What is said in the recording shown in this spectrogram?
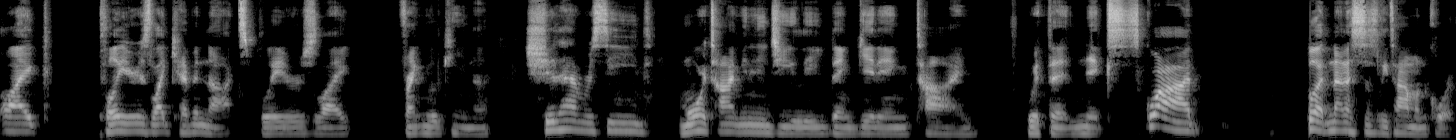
like players like Kevin Knox, players like Frank Ntilikina should have received more time in the G League than getting time with the Knicks squad, but not necessarily time on the court.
